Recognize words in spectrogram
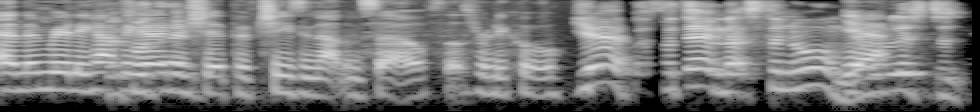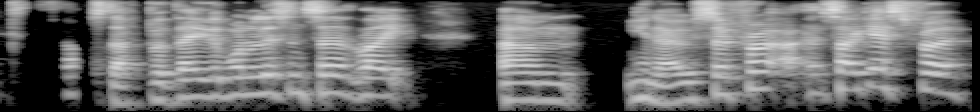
and then really having for them- ownership of choosing that themselves that's really cool Yeah, but for them, that's the norm. They want to listen to stuff, but they want to listen to like, um, you know, so for, so I guess for,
